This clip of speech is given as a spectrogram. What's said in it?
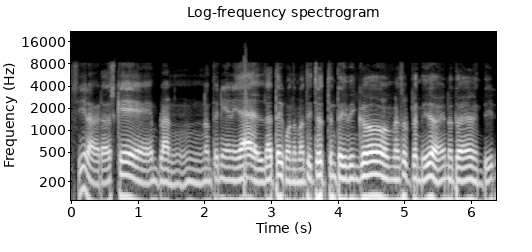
sí, la verdad es que en plan no tenía ni idea del dato y cuando me has dicho 85 me ha sorprendido, ¿eh? No te voy a mentir.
